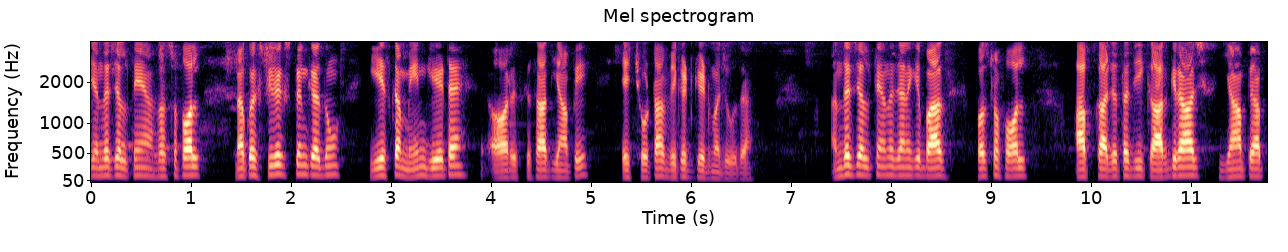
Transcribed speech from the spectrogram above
जी अंदर चलते हैं। फ़र्स्ट ऑफ़ ऑल मैं आपको एक्सटीरियर एक्सप्लेन कर दूँ। ये इसका मेन गेट है और इसके साथ यहाँ पे एक छोटा विकेट गेट मौजूद है। अंदर चलते हैं, अंदर जाने के बाद फ़र्स्ट ऑफ़ ऑल आपका आ जाता जी कार गिराज यहाँ पे आप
